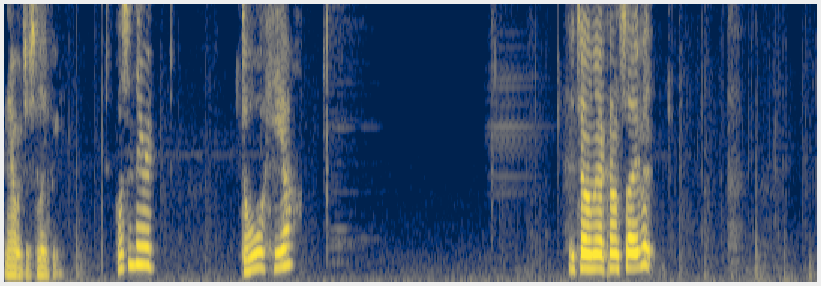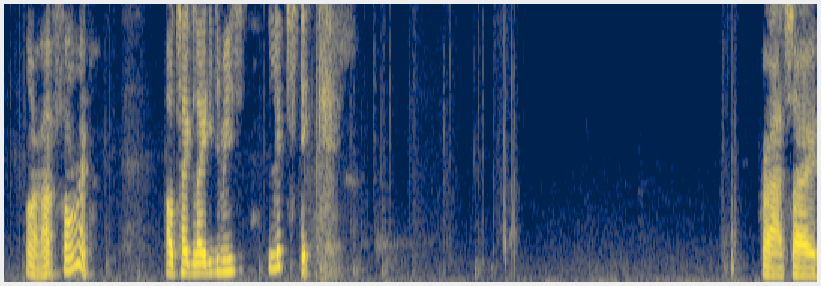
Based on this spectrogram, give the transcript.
Now we're just looping. Wasn't there a door here? You telling me I can't save it? Alright, fine. I'll take Lady Demi's lipstick. Right, so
